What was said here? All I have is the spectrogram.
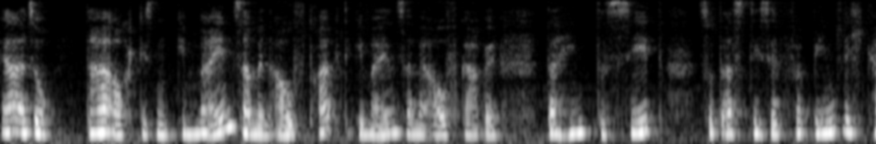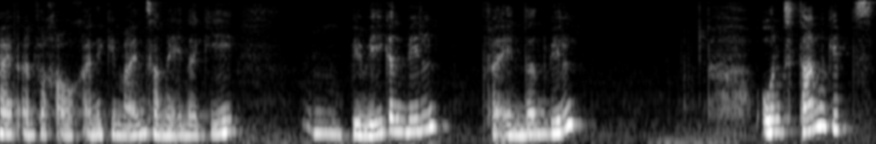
Ja, also da auch diesen gemeinsamen Auftrag, die gemeinsame Aufgabe dahinter sieht, sodass diese Verbindlichkeit einfach auch eine gemeinsame Energie hm, bewegen will, verändern will. Und dann gibt es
